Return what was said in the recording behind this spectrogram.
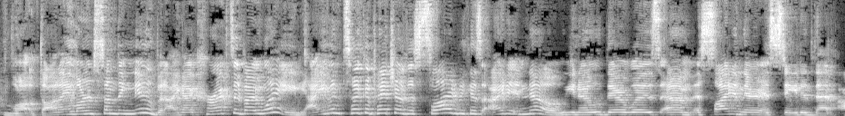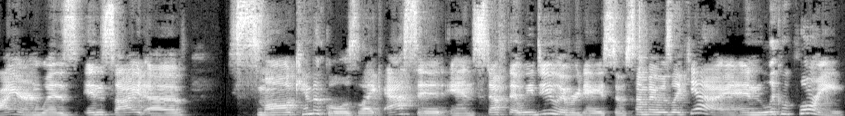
thought I learned something new, but I got corrected by Wayne. I even took a picture of the slide because I didn't know. You know, there was um, a slide in there that stated that iron was inside of small chemicals like acid and stuff that we do every day. So somebody was like, yeah, and liquid chlorine.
